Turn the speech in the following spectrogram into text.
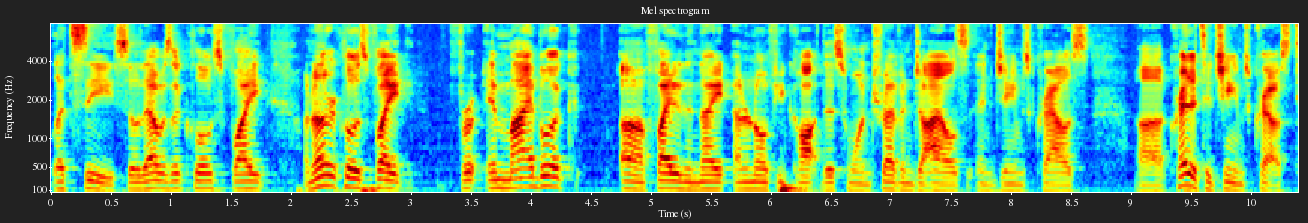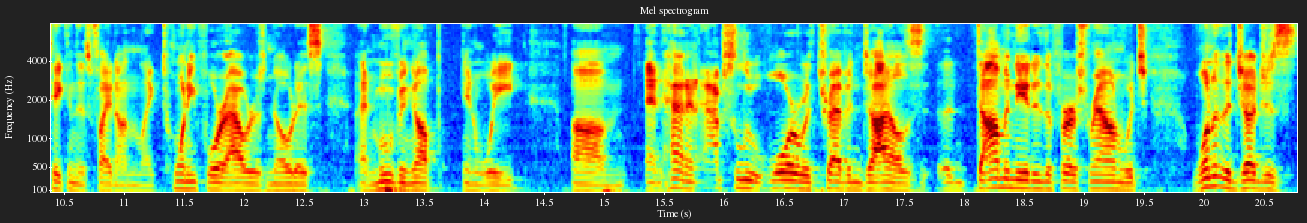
let's see. So that was a close fight. Another close fight for in my book. uh, fight of the night. I don't know if you caught this one. Trevin Giles and James Krause. Uh, credit to James Krause taking this fight on like 24 hours notice and moving up in weight. Um, and had an absolute war with Trevin Giles. Uh, dominated the first round, which one of the judges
